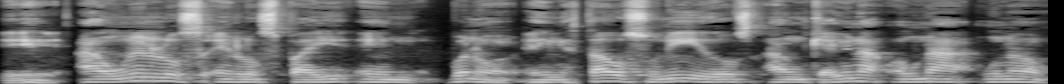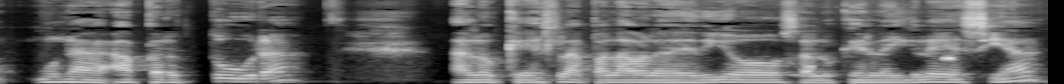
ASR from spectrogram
eh, aún en los, en los países, en, bueno, en Estados Unidos, aunque hay una, una, una, una apertura a lo que es la palabra de Dios, a lo que es la iglesia,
